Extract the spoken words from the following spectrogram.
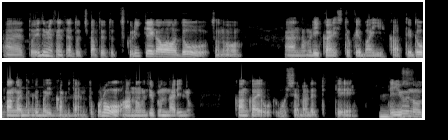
あ、えっと、泉先生はどっちかというと、作り手側はどう、その、あの、理解しとけばいいかって、どう考えとけばいいかみたいなところを、あの、自分なりの考えをおっしゃられてて、っっていうの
